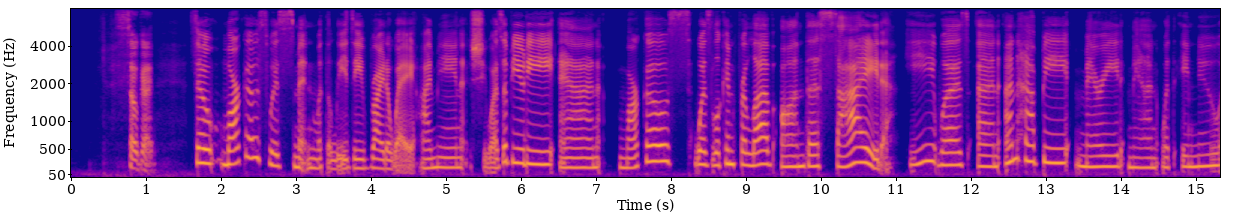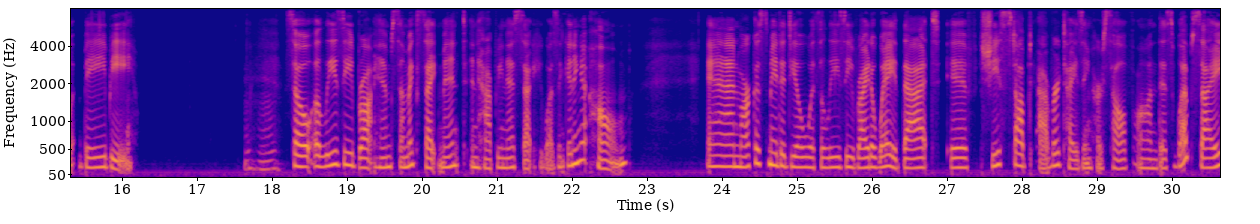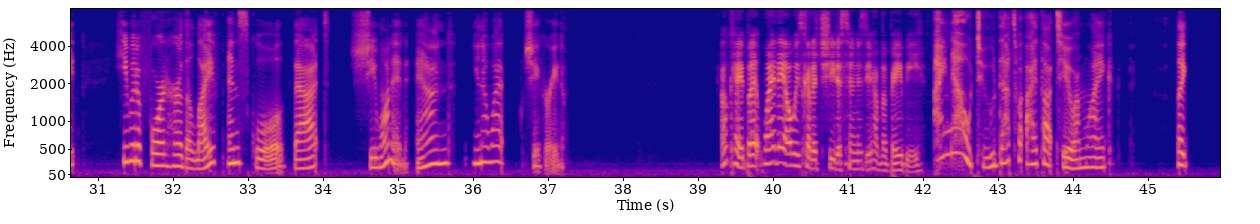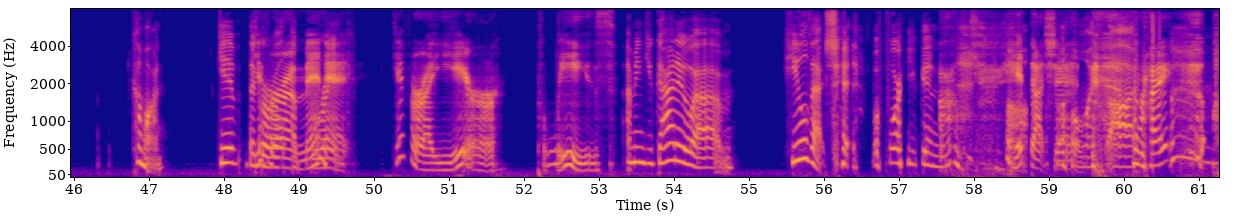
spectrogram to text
So good. So Marcos was smitten with Alizi right away. I mean, she was a beauty, and Marcos was looking for love on the side. He was an unhappy married man with a new baby. hmm So Alizi brought him some excitement and happiness that he wasn't getting at home. And Marcos made a deal with Alizi right away that if she stopped advertising herself on this website, he would afford her the life and school that she wanted. And you know what? She agreed. Okay, but why they always got to cheat as soon as you have a baby? I know, dude. That's what I thought too. I'm like, like, come on. Give the Give girl her a, a minute. break. Give her a year, please. I mean, you got to um, heal that shit before you can. Oh, hit oh, that shit. Oh my God. right?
